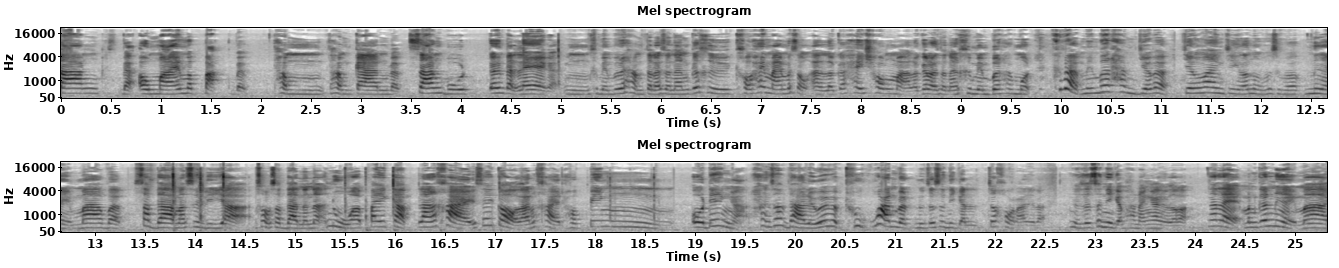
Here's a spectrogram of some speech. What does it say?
สร้างแบบเอาไม้มาปักแบบ ทำทำการแบบสร้างบูธตั้งแต่แรกอะ่ะอืมคือเมมเบอร์ทำแต่หลังจากนั้นก็คือเขาให้ไม้มาสองอันแล้วก็ให้ช่องมาแล้วก็หลังจากนั้นคือเมมเบอร์ทั้งหมดคือแบบเมมเบอร์ทำเยอะแบบเยอะมากจริงๆแล้วหนูรู้สึกว่าเหนื่อยมากแบบสัปดาห์มาซิลีอะสองสัปดาห์นั้นอะหนูอะไปกับร้านขายไส้กรอกร้านขายท็อปปิ้ง โอเด้งอะทั้งสัปดาห์เลยเว้ยแบบทุกวันแบบหนูจะสนิทกับเจ้าของร้านเลยละหนูจะสนิทกับพนักงานอยู่แล้วอะนั่นแหละมันก็เหนื่อยมาก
